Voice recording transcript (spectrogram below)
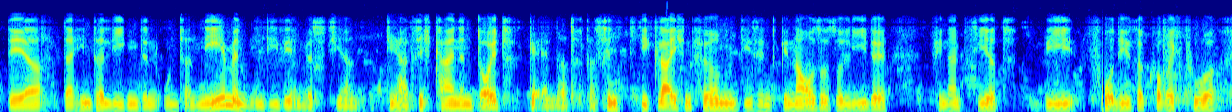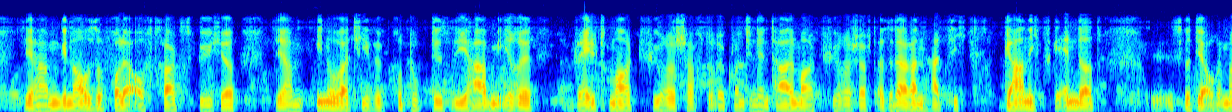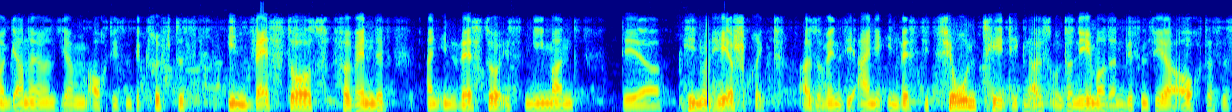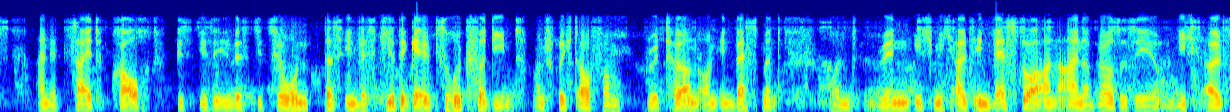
der dahinterliegenden Unternehmen, in die wir investieren, die hat sich keinen Deut geändert. Das sind die gleichen Firmen, die sind genauso solide finanziert wie vor dieser Korrektur. Sie haben genauso volle Auftragsbücher, sie haben innovative Produkte, sie haben ihre Weltmarktführerschaft oder Kontinentalmarktführerschaft. Also daran hat sich gar nichts geändert. Es wird ja auch immer gerne, und Sie haben auch diesen Begriff des Investors verwendet. Ein Investor ist niemand, der hin und her springt. Also wenn Sie eine Investition tätigen als Unternehmer, dann wissen Sie ja auch, dass es eine Zeit braucht, bis diese Investition das investierte Geld zurückverdient. Man spricht auch vom Return on Investment. Und wenn ich mich als Investor an einer Börse sehe und nicht als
